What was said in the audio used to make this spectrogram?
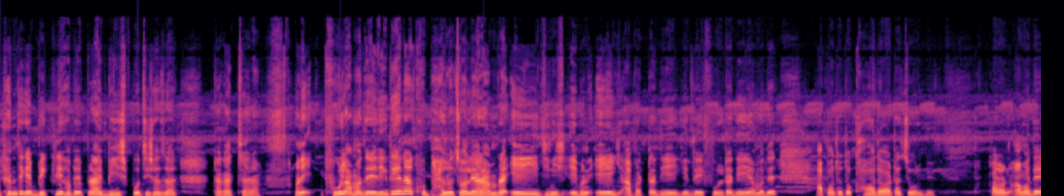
এখান থেকে বিক্রি হবে প্রায় বিশ পঁচিশ হাজার টাকার চারা। মানে ফুল আমাদের এদিক দিয়ে না খুব ভালো চলে। আর আমরা এই জিনিস, এই মানে এই আবারটা দিয়েই কিন্তু এই ফুলটা দিয়েই আমাদের আপাতত খাওয়া দাওয়াটা চলবে। কারণ আমাদের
